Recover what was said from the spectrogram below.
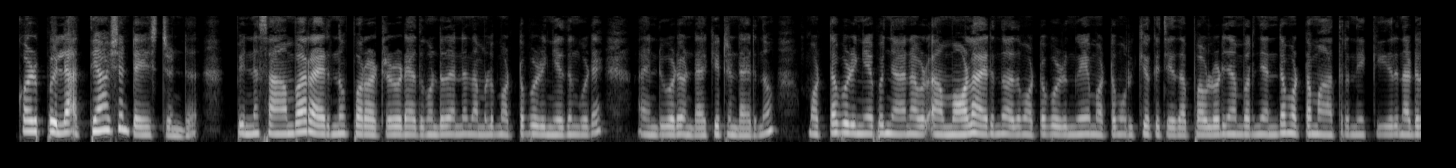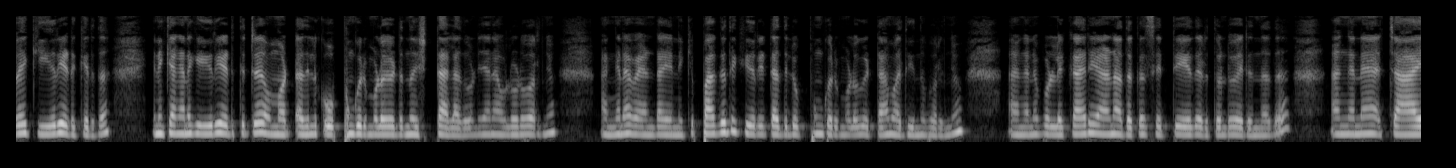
കുഴപ്പമില്ല. അത്യാവശ്യം ടേസ്റ്റ് ഉണ്ട്. പിന്നെ സാമ്പാറായിരുന്നു പൊറോട്ടയുടെ കൂടെ. അതുകൊണ്ട് തന്നെ നമ്മൾ മുട്ട പുഴുങ്ങിയതും കൂടെ അതിന്റെ കൂടെ ഉണ്ടാക്കിയിട്ടുണ്ടായിരുന്നു. മുട്ട പുഴുങ്ങിയപ്പോൾ ഞാൻ അവൾ മോളായിരുന്നു അത് മുട്ട പുഴുങ്ങുകയും മുട്ട മുറിക്കുകയൊക്കെ ചെയ്തു അപ്പോൾ അവളോട് ഞാൻ പറഞ്ഞു എന്റെ മുട്ട മാത്രം നീ കീറി നടുവേ കീറി എടുക്കരുത്. എനിക്ക് അങ്ങനെ കീറി എടുത്തിട്ട് മുട്ട അതിൽ ഉപ്പും കുരുമുളകും ഇടുന്നത് ഇഷ്ടമല്ല. അതുകൊണ്ട് ഞാൻ അവളോട് പറഞ്ഞു അങ്ങനെ വേണ്ട എനിക്ക് പകുതി കീറിയിട്ട് അതിൽ ഉപ്പും കുരുമുളകും ഇട്ടാൽ മതി എന്ന് പറഞ്ഞു. അങ്ങനെ പുള്ളിക്കാരിയാണ് അതൊക്കെ സെറ്റ് ചെയ്ത് എടുത്തുകൊണ്ട് വരുന്നത്. അങ്ങനെ ചായ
